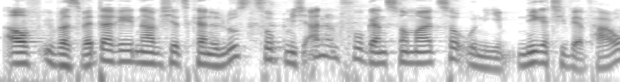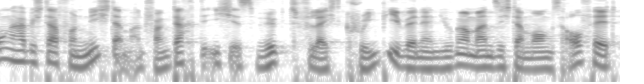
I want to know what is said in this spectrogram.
auf übers Wetter reden habe ich jetzt keine Lust, zog mich an und fuhr ganz normal zur Uni. Negative Erfahrungen habe ich davon nicht. Am Anfang dachte ich, es wirkt vielleicht creepy, wenn ein junger Mann sich da morgens aufhält.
